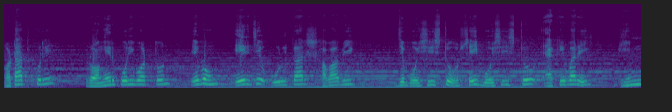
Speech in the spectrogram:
হঠাৎ করে রঙের পরিবর্তন এবং এর যে উল্কার স্বাভাবিক যে বৈশিষ্ট্য, সেই বৈশিষ্ট্য একেবারেই ভিন্ন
